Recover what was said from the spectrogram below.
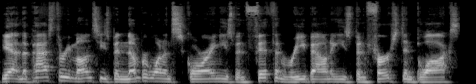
yeah, in the past three months, he's been number one in scoring. He's been fifth in rebounding. He's been first in blocks.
